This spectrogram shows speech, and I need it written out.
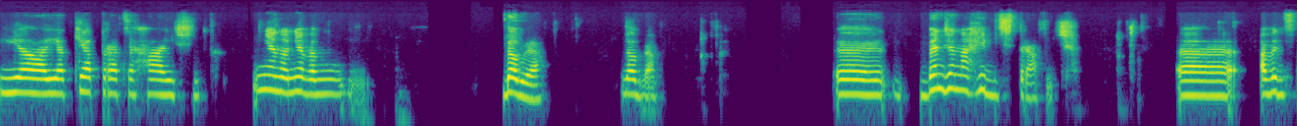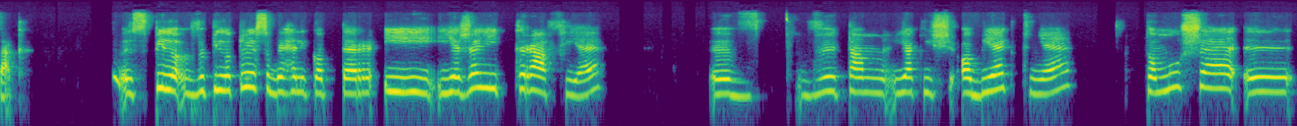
Ja, jak ja tracę hajsik. Nie no, nie wiem. Dobra, dobra. Yy, będzie na chybić trafić. E, a więc tak. Spilo- wypilotuję sobie helikopter i jeżeli trafię y, w, w tam jakiś obiekt, nie, to muszę, y,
